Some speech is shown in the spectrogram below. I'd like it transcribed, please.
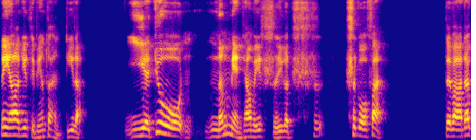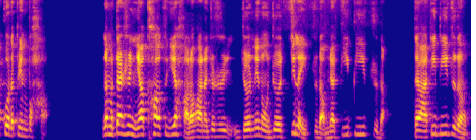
那养老金水平是很低的，也就能勉强维持一个吃吃够饭，对吧？但过得并不好。那么，但是你要靠自己好的话呢，就是就是那种就是积累制的，我们叫 DB 制的，对吧？DB 制的。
